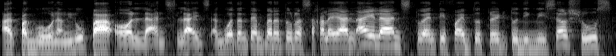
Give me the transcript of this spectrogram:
at pagguho ng lupa o landslides. Agwat ang temperatura sa Calayan Islands, 25 to 32 degrees Celsius.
